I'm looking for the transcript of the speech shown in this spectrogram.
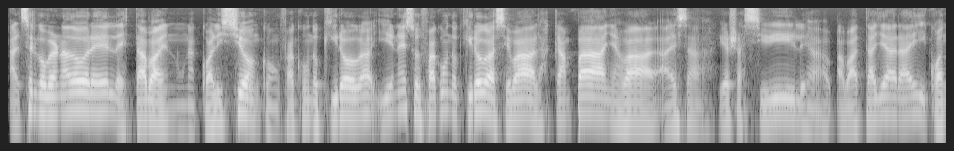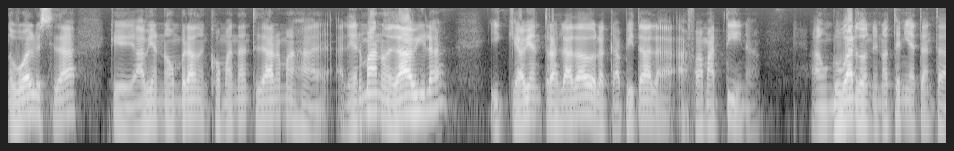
al ser gobernador él estaba en una coalición con Facundo Quiroga y en eso Facundo Quiroga se va a las campañas, va a esas guerras civiles, a, batallar ahí y cuando vuelve se da que habían nombrado en comandante de armas al hermano de Dávila y que habían trasladado la capital a, a Famatina, a un lugar donde no tenía tanta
